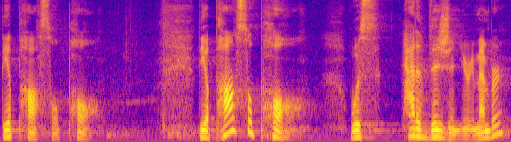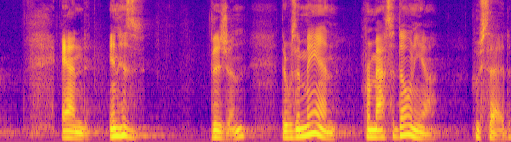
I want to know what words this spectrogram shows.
the Apostle Paul. The Apostle Paul was, had a vision, you remember? And in his vision, there was a man from Macedonia who said,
